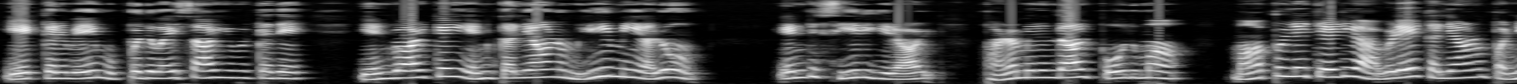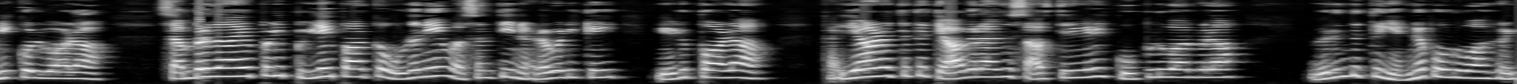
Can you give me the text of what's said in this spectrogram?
ஏற்கனவே முப்பது வயசாகிவிட்டதே. என் வாழ்க்கை என் கல்யாணம் லீமி அலோன் என்று சீறுகிறாள். பணம் இருந்தால் போதுமா? மாப்பிள்ளை தேடி அவளே கல்யாணம் பண்ணிக்கொள்வாளா? சம்பிரதாயப்படி பிள்ளை பார்க்க உடனே வசந்தி நடவடிக்கை எடுப்பாளா? கல்யாணத்துக்கு தியாகராஜ சாஸ்திரிகளை கூப்பிடுவார்களா? விருந்துக்கு என்ன போடுவார்கள்?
